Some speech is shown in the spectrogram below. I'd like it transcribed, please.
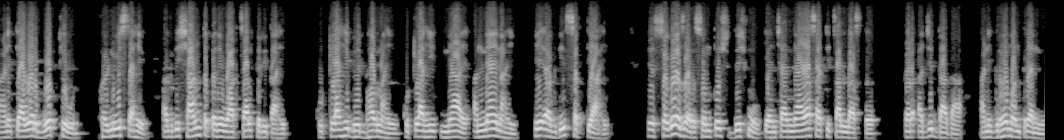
आणि त्यावर बोट ठेवून फडणवीस साहेब अगदी शांतपणे वाटचाल करीत आहेत. कुठलाही भेदभाव नाही कुठलाही न्याय अन्याय नाही हे अगदी सत्य आहे. हे सगळं जर संतोष देशमुख यांच्या न्यायासाठी चाललं असतं तर अजितदादा आणि गृहमंत्र्यांनी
